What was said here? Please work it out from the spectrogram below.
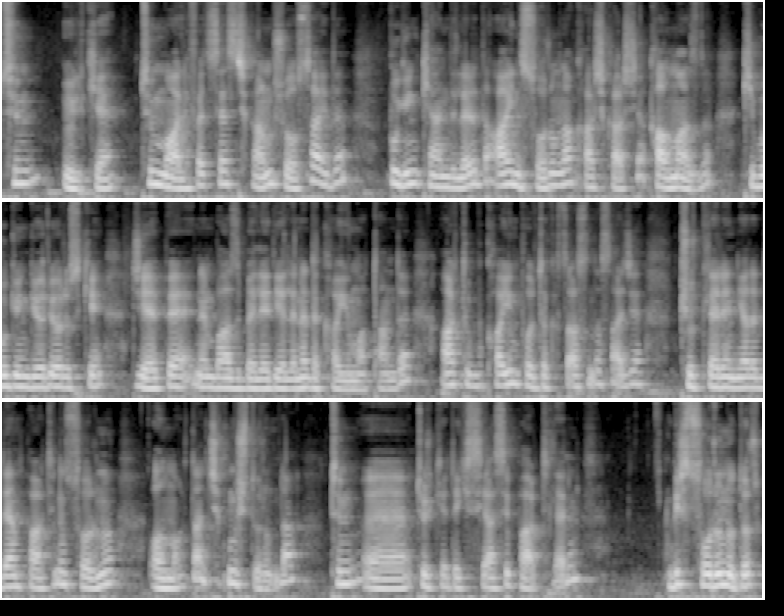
tüm ülke, tüm muhalefet ses çıkarmış olsaydı bugün kendileri de aynı sorunla karşı karşıya kalmazdı. Ki bugün görüyoruz ki CHP'nin bazı belediyelerine de kayyum atandı. Artık bu kayyum politikası aslında sadece Kürtlerin ya da DEM Parti'nin sorunu olmaktan çıkmış durumda. Tüm e, Türkiye'deki siyasi partilerin bir sorunudur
